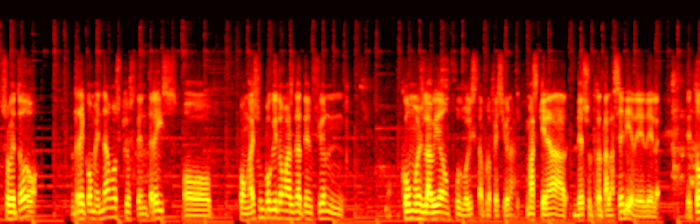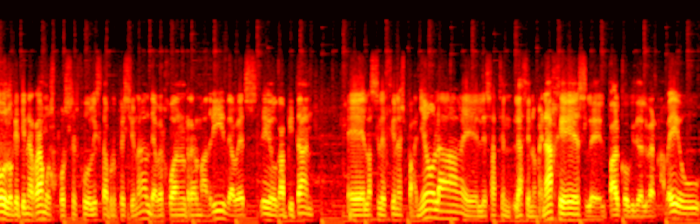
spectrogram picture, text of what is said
Sobre todo, recomendamos que os centréis o pongáis un poquito más de atención en cómo es la vida de un futbolista profesional. Más que nada de eso trata la serie, de, de, todo lo que tiene Ramos por ser futbolista profesional, de haber jugado en el Real Madrid, de haber sido capitán eh, la selección española, eh, les hacen, le hacen homenajes, el palco del Bernabéu,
